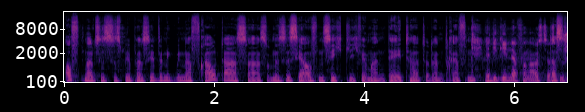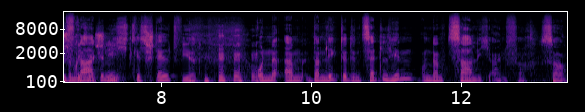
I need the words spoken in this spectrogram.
Oftmals ist es mir passiert, wenn ich mit einer Frau da saß und es ist ja offensichtlich, wenn man ein Date hat oder ein Treffen. Ja, die gehen davon aus, dass, dass die Frage nicht gestellt wird. und ähm, dann legt er den Zettel hin und dann zahle ich einfach. So.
